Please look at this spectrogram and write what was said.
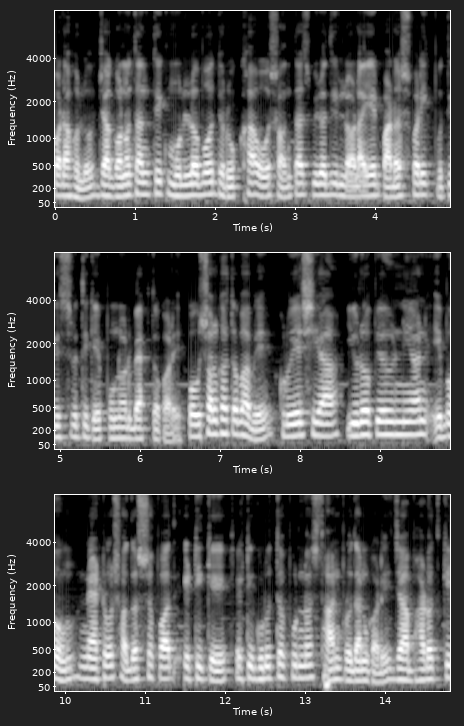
করা হলো, যা গণতান্ত্রিক মূল্যবোধ, রক্ষা ও সন্ত্রাস বিরোধী লড়াইয়ের পারস্পরিক প্রতিশ্রুতিকে পুনর্ব্যক্ত করে। কৌশলগতভাবে, ক্রোয়েশিয়া, ইউরোপীয় ইউনিয়ন এবং ন্যাটো সদস্যপদ এটিকে একটি গুরুত্বপূর্ণ স্থান প্রদান করে, যা ভারতকে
